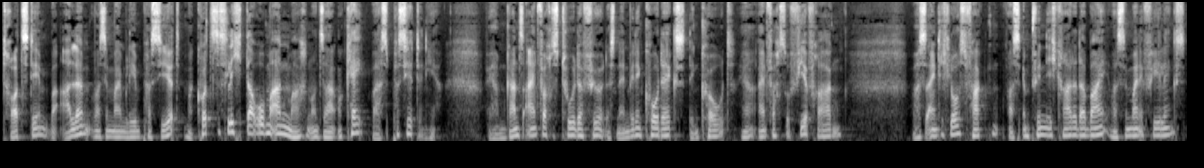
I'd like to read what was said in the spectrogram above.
trotzdem bei allem, was in meinem Leben passiert, mal kurz das Licht da oben anmachen und sagen, okay, was passiert denn hier? Wir haben ein ganz einfaches Tool dafür, das nennen wir den Codex, den Code, ja, einfach so vier Fragen. Was ist eigentlich los? Fakten? Was empfinde ich gerade dabei? Was sind meine Feelings?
